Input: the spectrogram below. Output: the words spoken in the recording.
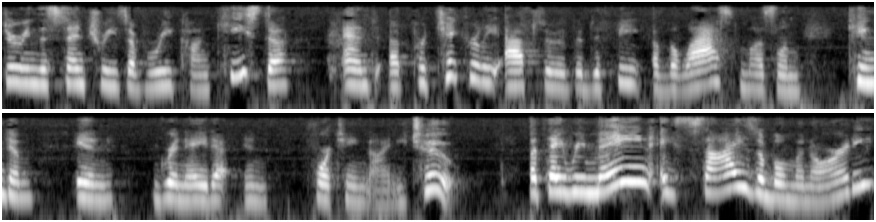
during the centuries of Reconquista, and uh, particularly after the defeat of the last Muslim kingdom in Granada in 1492. But they remain a sizable minority,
